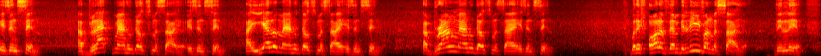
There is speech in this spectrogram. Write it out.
is in sin. A black man who doubts Messiah is in sin. A yellow man who doubts Messiah is in sin. A brown man who doubts Messiah is in sin. But if all of them believe on Messiah, they live.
